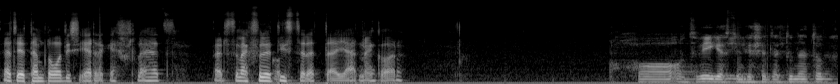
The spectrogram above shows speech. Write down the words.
Lehet, hogy a templomod is érdekes lehet. Persze megfelelő tisztelettel járnánk arra. Ha ott végeztünk, esetleg tudnátok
